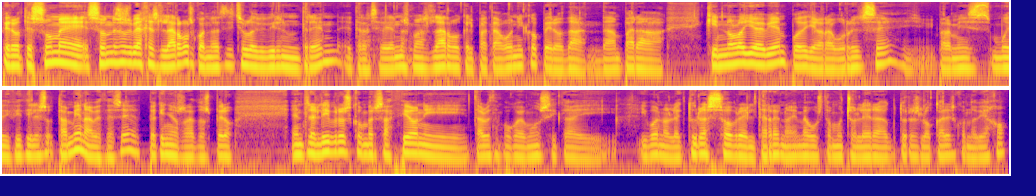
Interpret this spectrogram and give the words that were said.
pero te sume, son esos viajes largos, cuando has dicho lo de vivir en un tren, el transiberiano es más largo que el patagónico, pero dan, dan para... Quien no lo lleve bien puede llegar a aburrirse, y para mí es muy difícil eso, también a veces, ¿eh? pequeños ratos, pero entre libros, conversación y tal vez un poco de música y, bueno, lecturas sobre el terreno. A mí me gusta mucho leer a autores locales cuando viajo,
